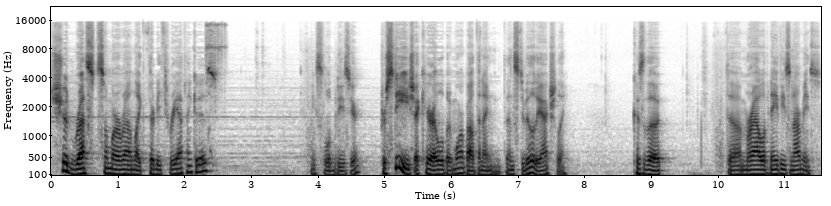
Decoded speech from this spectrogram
should rest somewhere around like 33, I think it is. Makes it a little bit easier. Prestige, I care a little bit more about than than stability actually, because of the the morale of navies and armies.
